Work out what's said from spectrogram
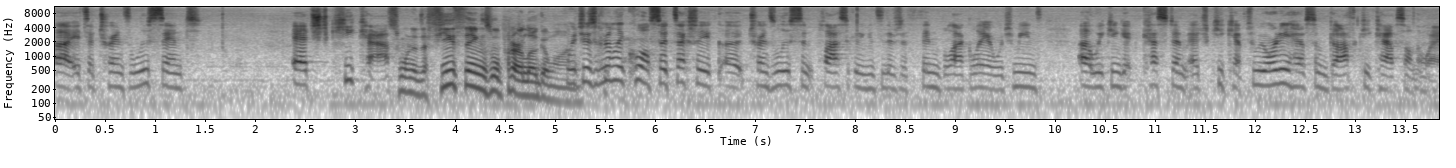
uh, it's a translucent etched keycap, It's one of the few things we'll put our logo on. which is really cool. So it's actually a, translucent plastic, and you can see there's a thin black layer, which means uh, we can get custom etched keycaps. We already have some goth keycaps on the way.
